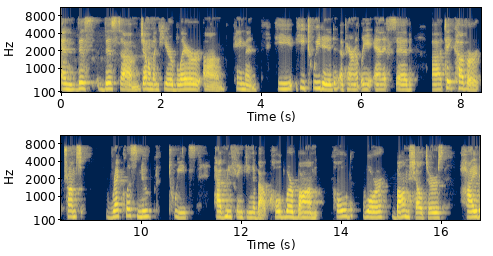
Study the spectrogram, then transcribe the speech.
and this this um, gentleman here, Blair um, Kamin, he he tweeted apparently, and it said, uh, "Take cover. Trump's reckless nuke tweets have me thinking about Cold War bomb Cold War bomb shelters. Hide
